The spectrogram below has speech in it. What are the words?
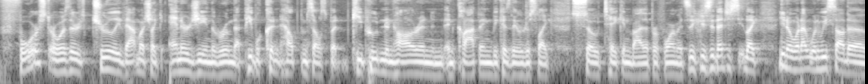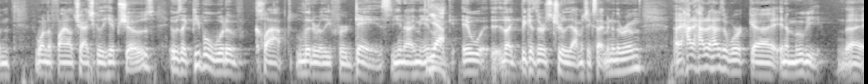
forced, or was there truly that much like energy in the room that people couldn't help themselves but keep hooting and hollering and, and clapping because they were just like so taken by the performance? Because that just like you know when I when we saw the one of the final Tragically Hip shows, it was like people would have clapped literally for days. You know what I mean? Yeah. Like it like because there's truly that much excitement in the room. Uh, how, how, how does it work uh, in a movie? Uh,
